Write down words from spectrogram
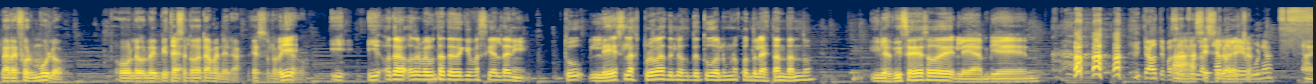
La reformulo. O lo, lo invito a hacerlo de otra manera. Eso es lo Oye, que hago. Y, y otra, otra pregunta antes de que pase el Dani. ¿Tú lees las pruebas de, los, de tus alumnos cuando las están dando? Y les dices eso de lean bien. Claro, te pasas Ah, por la sí, sala, lees una, Ah,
